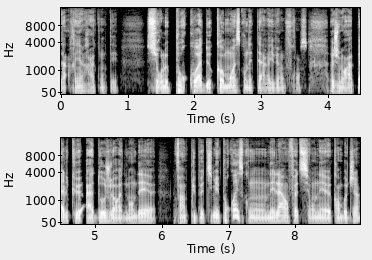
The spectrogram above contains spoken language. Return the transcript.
a rien raconté sur le pourquoi de comment est-ce qu'on était arrivé en France. Euh, Je me rappelle que ado, je leur ai demandé, euh, enfin plus petit, mais pourquoi est-ce qu'on est là en fait si on est euh, cambodgien?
